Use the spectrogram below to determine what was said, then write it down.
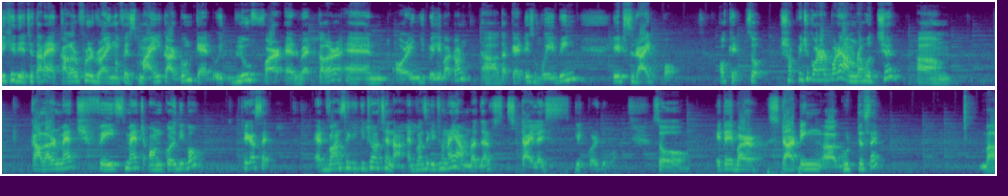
লিখে দিয়েছে তারা এক colourful drawing of a smile cartoon cat with blue fur a red colour and orange belly button the cat is waving its right paw okay so সব কিছু করার পরে আমরা হচ্ছে colour match face match on করে দিব। ঠিক আছে? অ্যাডভান্সে কি কিছু আছে? না অ্যাডভান্সে কিছু নাই, আমরা জাস্ট স্টাইলাইজ ক্লিক করে দিব। সো এটা এবার স্টার্টিং ঘুরতেছে বা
